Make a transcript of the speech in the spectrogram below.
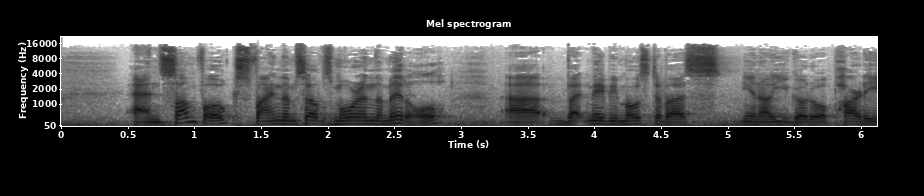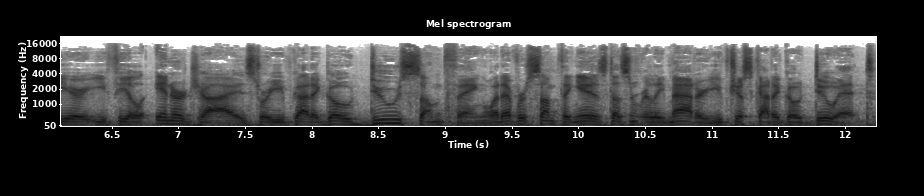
And some folks find themselves more in the middle. Uh, but maybe most of us, you know, you go to a party or you feel energized or you've got to go do something. Whatever something is doesn't really matter. You've just got to go do it.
